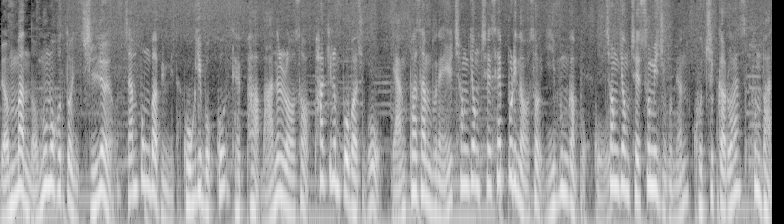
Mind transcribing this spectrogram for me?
면만 너무 먹었더니 질려요. 짬뽕밥입니다. 고기 볶고 대파, 마늘 넣어서 파기름 뽑아주고 양파 3분의 1, 청경채 3뿌리 넣어서 2분간 볶고 청경채 숨이 죽으면 고춧가루 한 스푼 반,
